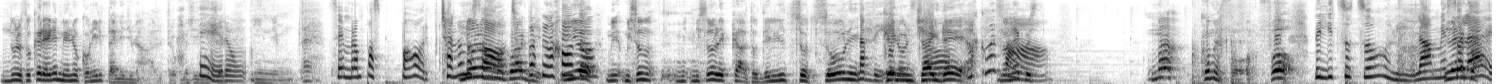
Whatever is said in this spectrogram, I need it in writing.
Non lo toccherei nemmeno con il pene di un altro, come si Vero. dice. in- eh. Sembra un po' sporco, cioè non No, lo no, so, c'è guardi, proprio una cosa... io mi, mi sono, mi- mi sono leccato degli zozzoni Davvero, che non c'hai so. idea. Ma come Non fa? Ma come fo? Fo? Degli zozzoni, l'ha messo co- lei.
